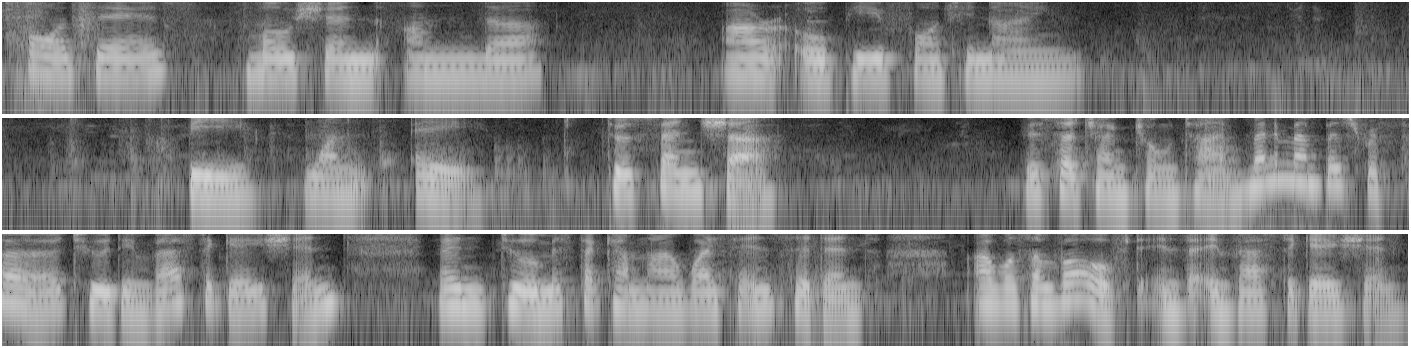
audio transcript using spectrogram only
Paul motion under ROP 49B1A to censure Mr. Cheng Chung Tai. Many members refer to the investigation into Mr. Kam Nai Wai's incident. I was involved in the investigation.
